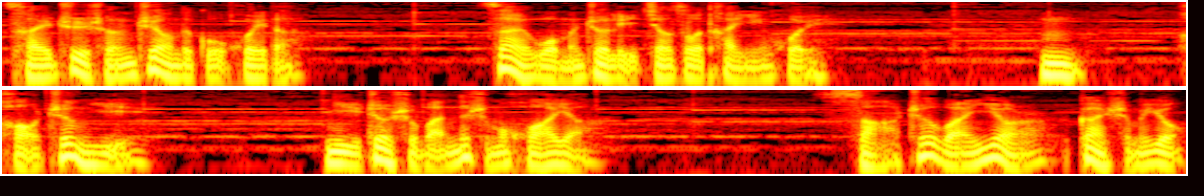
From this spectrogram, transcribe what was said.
才制成这样的骨灰的，在我们这里叫做探阴灰。嗯，好正义，你这是玩的什么花样？撒这玩意儿干什么用？”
